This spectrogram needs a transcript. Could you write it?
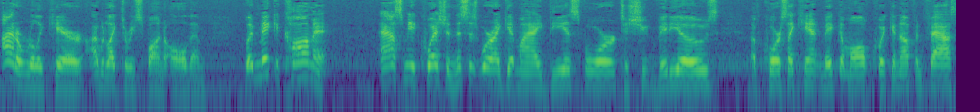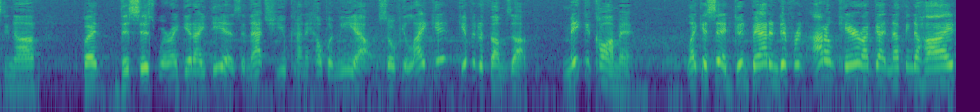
I don't really care. I would like to respond to all of them. But make a comment. Ask me a question. This is where I get my ideas for to shoot videos. Of course, I can't make them all quick enough and fast enough. But this is where I get ideas, and that's you kind of helping me out. So if you like it, give it a thumbs up. Make a comment. Like I said, good, bad, and different. I don't care. I've got nothing to hide.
